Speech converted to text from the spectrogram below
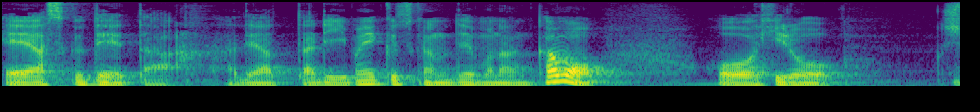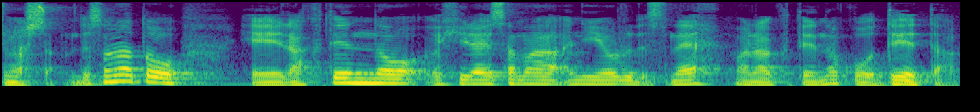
えー、アスクデータであったり、まあ、いくつかのデモなんかも披露しました。で、その後、えー、楽天の平井様によるですね、まあ、楽天のこうデータ、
